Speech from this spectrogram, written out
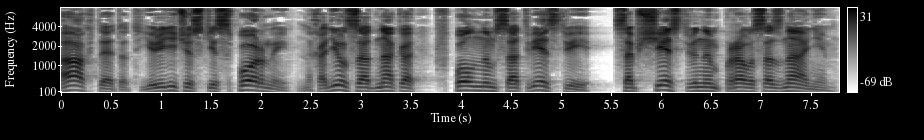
Акт этот, юридически спорный, находился, однако, в полном соответствии с общественным правосознанием.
